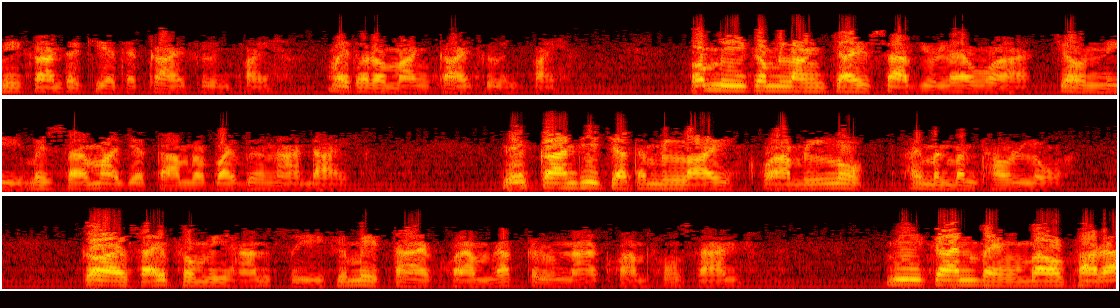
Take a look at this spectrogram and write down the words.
มีการตะเกียกตะกายเกินไป ไม่ทรมานกายเกินไป เพราะมีกำลังใจทราบอยู่แล้วว่า เจ้าหนี้ไม่สามารถจะตามเระบายเบื้องหน้าได้ในการที่จะทำลายความโลภให้มันบรรเทาลง ก็อาศัยพรหมิหารสี่คือเมตตาความรักกรุณาความสงสาร มีการแบ่งเบาภาระ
